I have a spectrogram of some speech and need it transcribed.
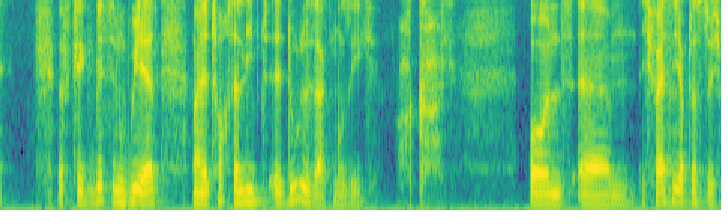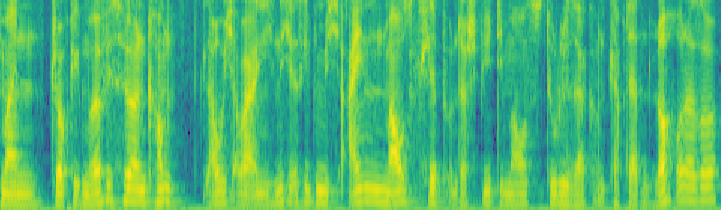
das klingt ein bisschen weird. Meine Tochter liebt äh, Dudelsackmusik. Oh Gott. Und ähm, ich weiß nicht, ob das durch meinen Dropkick Murphys hören kommt, glaube ich aber eigentlich nicht. Es gibt nämlich einen Mausclip und da spielt die Maus Dudelsack und glaubt, der hat ein Loch oder so.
